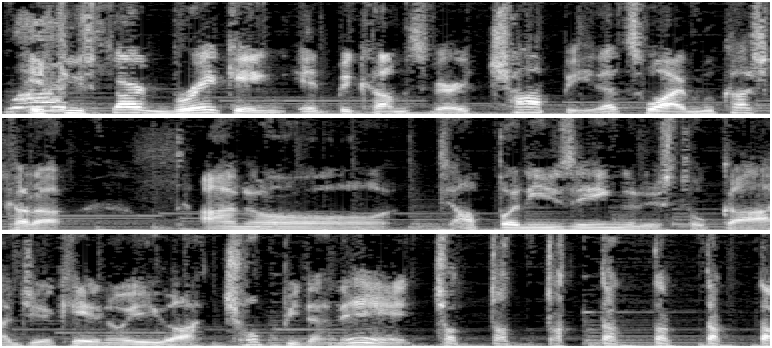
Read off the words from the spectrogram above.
what? If you start breaking, it becomes very choppy. That's why 昔からあのジャパニーズ・イングリッシュとかアジア系の映画はチョッピーだね。ちょっとっとっとっとっとっと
